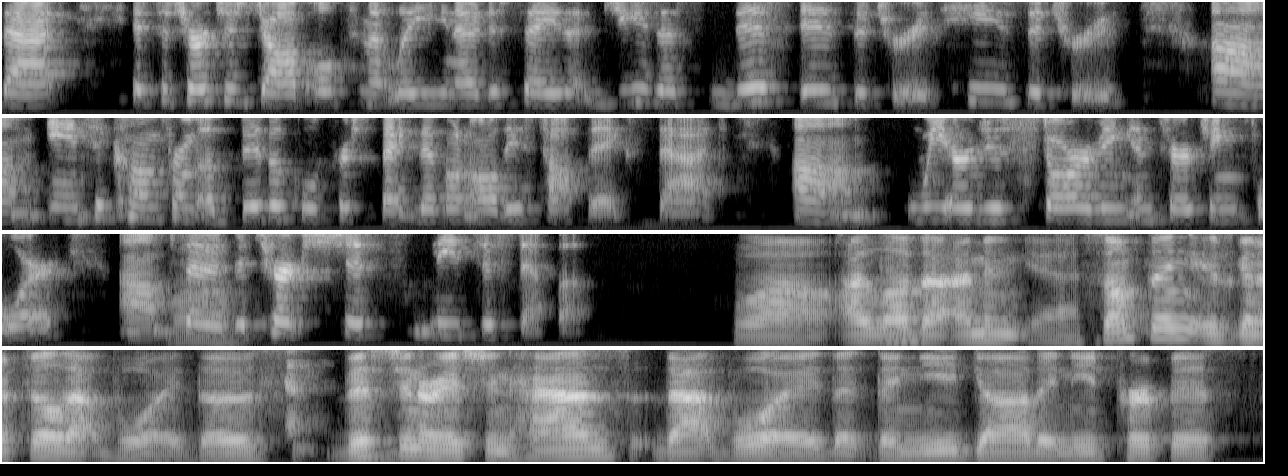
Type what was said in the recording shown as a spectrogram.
that it's the church's job ultimately, you know, to say that Jesus, this is the truth, He's the truth, um, and to come from a biblical perspective on all these topics that um, we are just starving and searching for. Um, wow. So the church just needs to step up. Wow, I love that. I mean, yeah. something is going to fill that void. Those this generation has that void that they need God, they need purpose,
